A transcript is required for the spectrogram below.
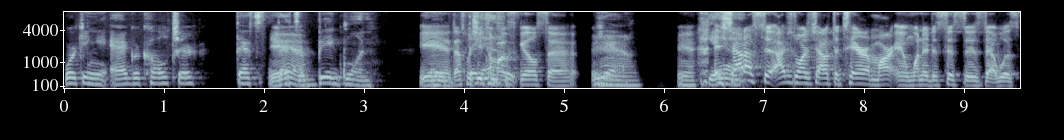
working in agriculture. That's that's a big one. Yeah, And that's what she's talking about skill set. Yeah. Yeah. Yeah. And shout out to I just want to shout out to Tara Martin, one of the sisters that was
